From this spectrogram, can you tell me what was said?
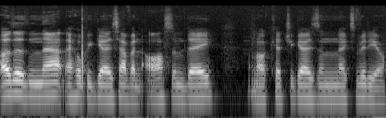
other than that, I hope you guys have an awesome day and I'll catch you guys in the next video.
